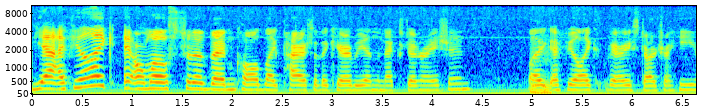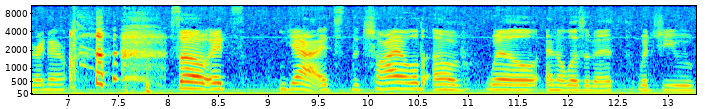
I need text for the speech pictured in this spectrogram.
yeah, I feel like it almost should have been called like Pirates of the Caribbean: The Next Generation. Like Mhm. I feel like very Star Trekky right now. so it's yeah, it's the child of Will and Elizabeth, which you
